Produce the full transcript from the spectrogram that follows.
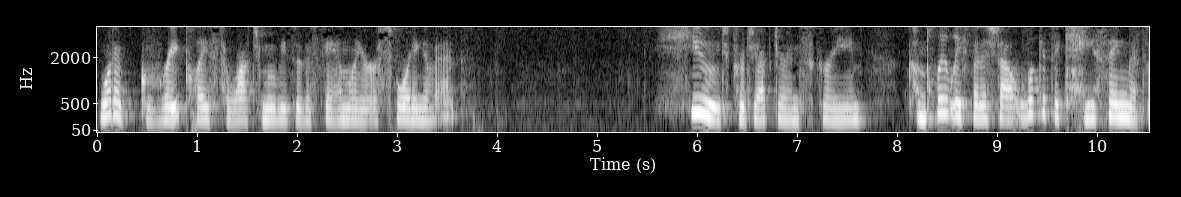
What a great place to watch movies with a family or a sporting event. Huge projector and screen, completely finished out. Look at the casing that's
